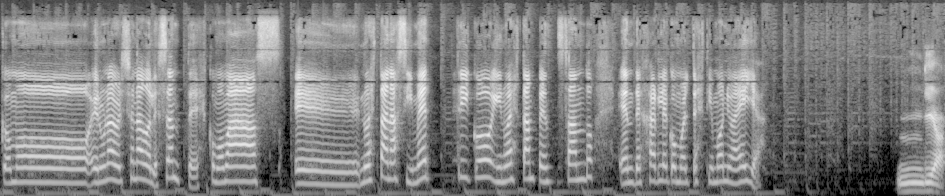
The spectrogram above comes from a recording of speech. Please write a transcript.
Como en una versión adolescente, es como más, eh, no es tan asimétrico y no están pensando en dejarle como el testimonio a ella. Mm, ya.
